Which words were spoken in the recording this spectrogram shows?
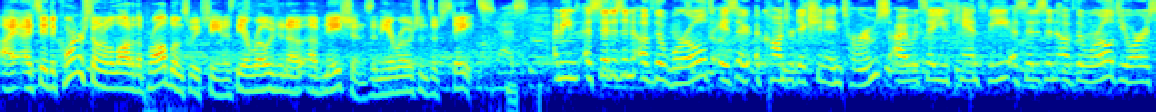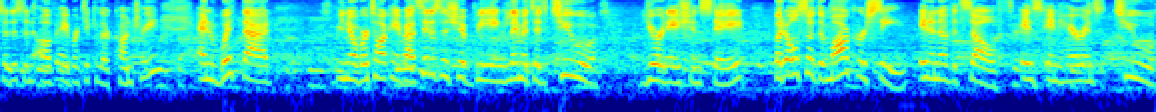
I, would say the cornerstone of a lot of the problems we've seen is the erosion of, of, nations and the erosions of states. Yes. I mean, a citizen of the world is a, a, contradiction in terms. I would say you can't be a citizen of the world, you are a citizen of a particular country. And with that, you know, we're talking about citizenship being limited to your nation state, but also democracy in and of itself is inherent to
